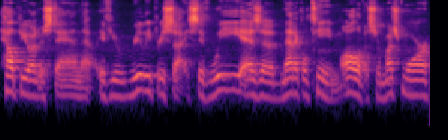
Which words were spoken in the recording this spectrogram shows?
help you understand that if you're really precise, if we as a medical team, all of us, are much more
